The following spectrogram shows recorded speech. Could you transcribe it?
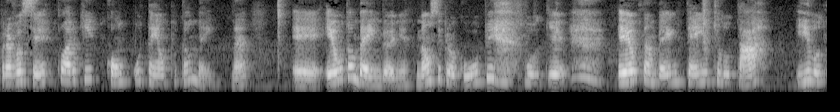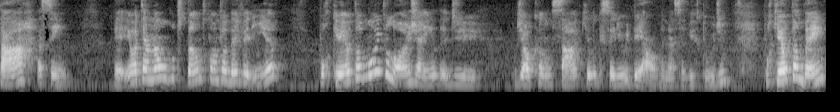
para você, claro que com o tempo também, né? É, eu também, Dani, não se preocupe, porque eu também tenho que lutar e lutar, assim, é, eu até não luto tanto quanto eu deveria, porque eu tô muito longe ainda de de alcançar aquilo que seria o ideal né, nessa virtude. Porque eu também,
